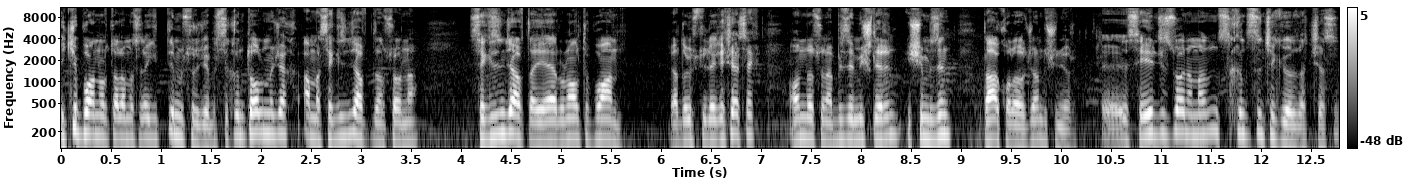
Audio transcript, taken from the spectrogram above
2 puan ortalamasıyla gittiğimiz sürece bir sıkıntı olmayacak. Ama 8. haftadan sonra 8. haftaya eğer 16 puan ya da üstüyle geçersek ondan sonra bizim işlerin, işimizin daha kolay olacağını düşünüyorum. Ee, seyircisiz oynamanın sıkıntısını çekiyoruz açıkçası.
